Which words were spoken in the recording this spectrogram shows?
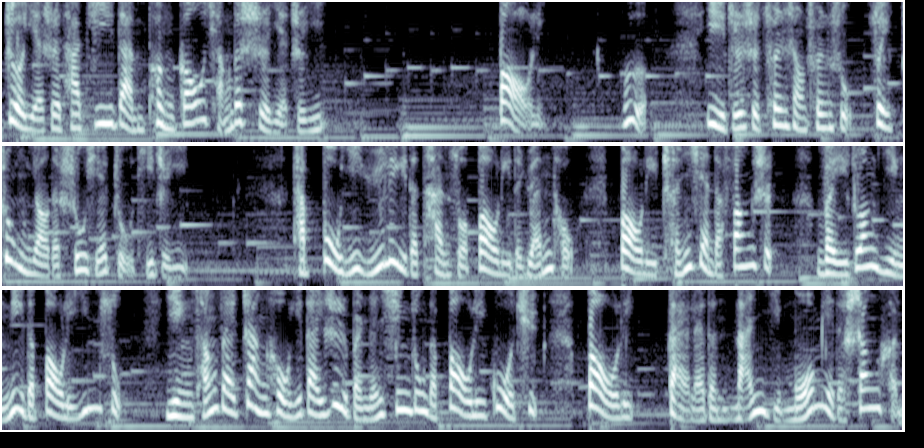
这也是他鸡蛋碰高墙的事业之一。暴力、恶，一直是村上春树最重要的书写主题之一。他不遗余力地探索暴力的源头、暴力呈现的方式。伪装隐匿的暴力因素，隐藏在战后一代日本人心中的暴力过去，暴力带来的难以磨灭的伤痕。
